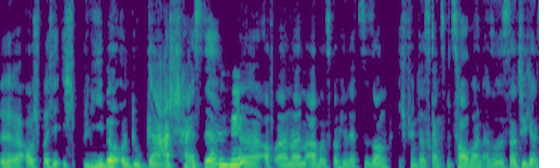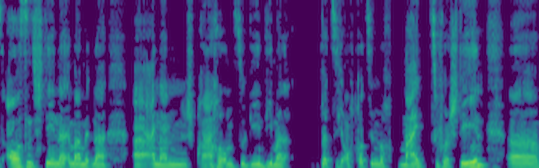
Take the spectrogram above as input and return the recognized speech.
äh, ausspreche, Ich bliebe und du Gasch heißt der, mhm. äh, auf eurem neuen Album, ist glaube ich die letzte Song. Ich finde das ganz bezaubernd. Also ist natürlich als Außenstehender immer mit einer äh, anderen Sprache umzugehen, die man plötzlich auch trotzdem noch meint zu verstehen. Äh,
